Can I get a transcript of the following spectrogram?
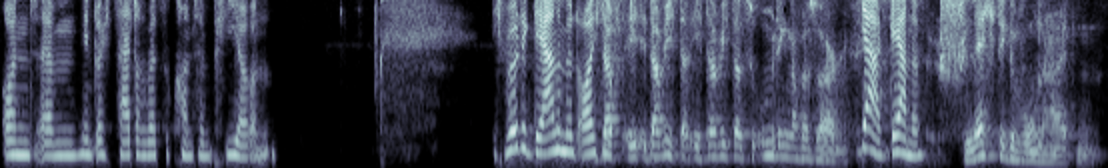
und ähm, nehmt euch Zeit darüber zu kontemplieren. Ich würde gerne mit euch. Darf, darf, ich, darf, ich, darf ich dazu unbedingt noch was sagen? Ja, gerne. Schlechte Gewohnheiten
